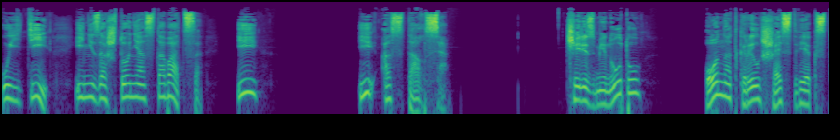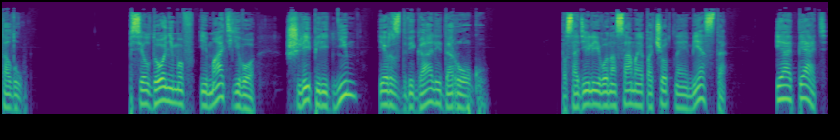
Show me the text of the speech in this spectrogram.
уйти и ни за что не оставаться. И... и остался. Через минуту он открыл шествие к столу. Пселдонимов и мать его шли перед ним и раздвигали дорогу. Посадили его на самое почетное место, и опять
